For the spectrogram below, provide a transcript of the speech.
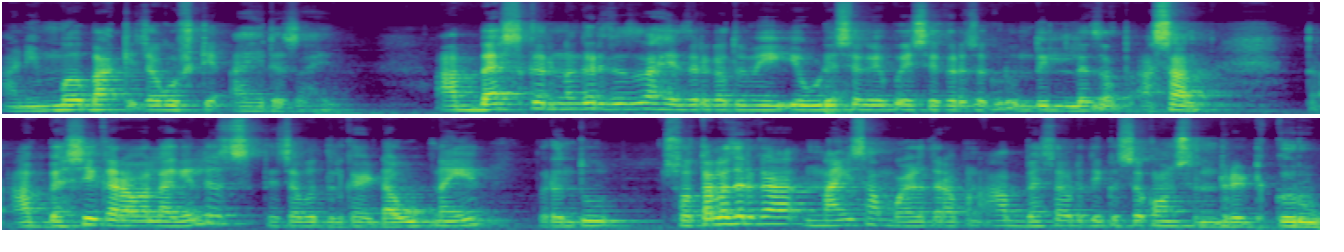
आणि मग बाकीच्या गोष्टी आहेतच आहेत. अभ्यास करणं गरजेचं आहे जर का तुम्ही एवढे सगळे पैसे खर्च करून दिल्लीला जात असाल तर अभ्यासही करावा लागेलच. त्याच्याबद्दल काही डाऊट नाही आहे परंतु स्वतःला जर का नाही सांभाळलं तर आपण अभ्यासावरती कसं कॉन्सन्ट्रेट करू?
